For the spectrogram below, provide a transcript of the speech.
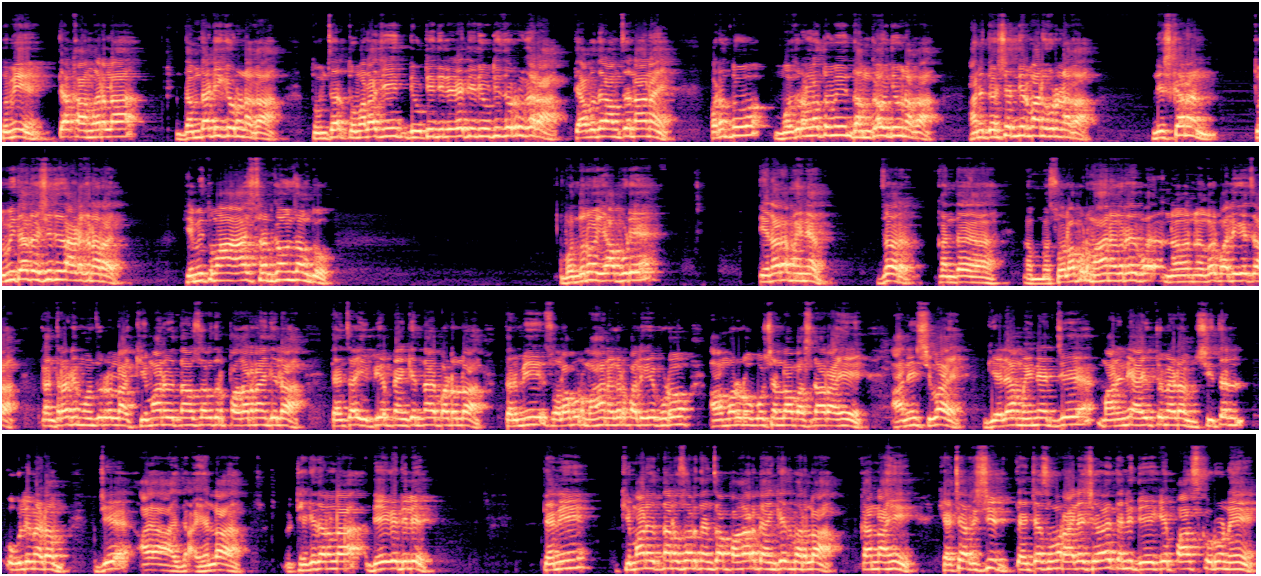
तुम्ही त्या कामगाराला दमदाटी करू नका. तुमचं तुम्हाला जी ड्युटी दिलेली आहे ती ड्युटी जरूर करा. त्याबद्दल आमचं ना नाही परंतु मजुरांना तुम्ही धमकाव देऊ नका आणि दहशत निर्माण करू नका. निष्कारण तुम्ही त्या दहशतीत अडकणार आहात. हे मी तुम्हाला आज ठणकावून सांगतो. बंधुनो यापुढे येणाऱ्या महिन्यात जर कंद सोलापूर महानगर न- नगरपालिकेचा कंत्राटी मंजुराला किमान वेतनानुसार जर पगार नाही दिला त्यांचा ई पी एफ बँकेत नाही पाठवला तर मी सोलापूर महानगरपालिकेपुढं आमरण उपोषणला बसणार आहे. आणि शिवाय गेल्या महिन्यात जे माननीय आयुक्त मॅडम शीतल उगले मॅडम जे ह्याला ठेकेदाराला देयके दिले त्यांनी किमान वेतनानुसार त्यांचा पगार बँकेत भरला. का नाही? ह्याच्या रिसीट त्यांच्यासमोर आल्याशिवाय त्यांनी देयके पास करू नये.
